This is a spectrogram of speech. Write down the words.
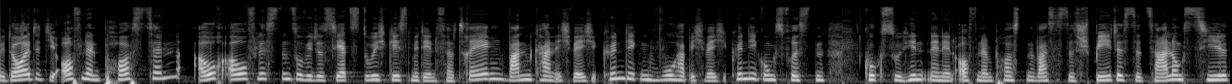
Bedeutet, die offenen Posten auch auflisten, so wie du es jetzt durchgehst mit den Verträgen. Wann kann ich welche kündigen? Wo habe ich welche Kündigungsfristen? Guckst du hinten in den offenen Posten, was ist das späteste Zahlungsziel?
